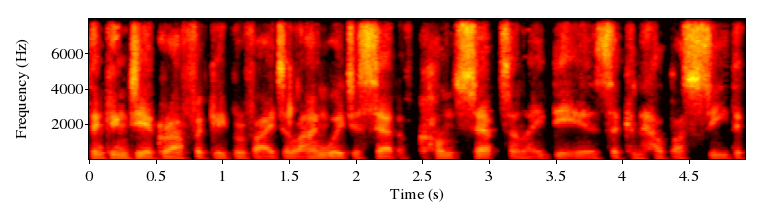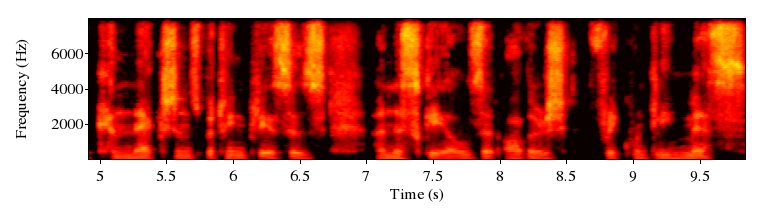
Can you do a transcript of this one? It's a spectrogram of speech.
Thinking geographically provides a language, a set of concepts and ideas that can help us see the connections between places and the scales that others frequently miss.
